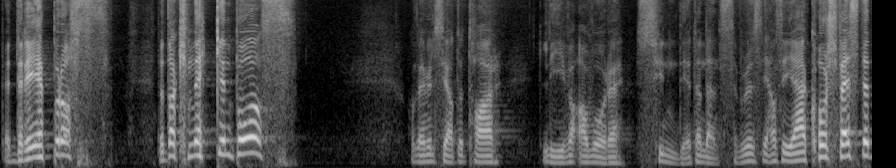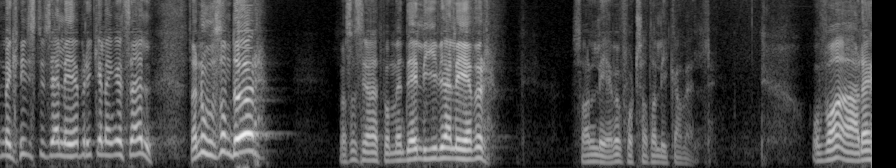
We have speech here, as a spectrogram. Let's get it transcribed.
Det dreper oss. Det tar knekken på oss. Og det vil si at det tar livet av våre syndige tendenser. Han sier jeg er korsfestet med Kristus, jeg lever ikke lenger selv. Så det er noe som dør. Men så sier han etterpå men det livet jeg lever. Så han lever fortsatt allikevel. Og hva er det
